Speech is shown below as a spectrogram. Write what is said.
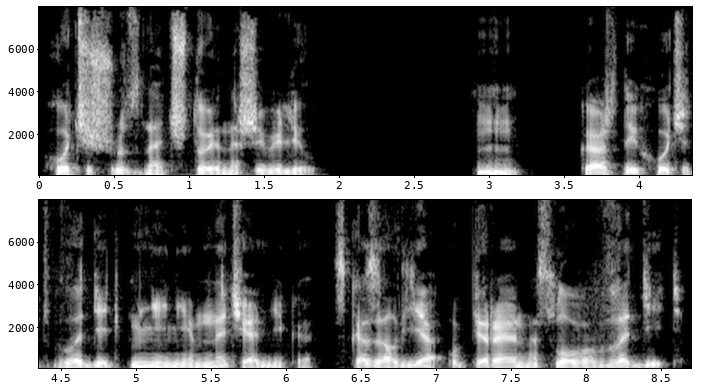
Хочешь узнать, что я нашевелил? Хм, каждый хочет владеть мнением начальника, сказал я, упирая на слово «владеть».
